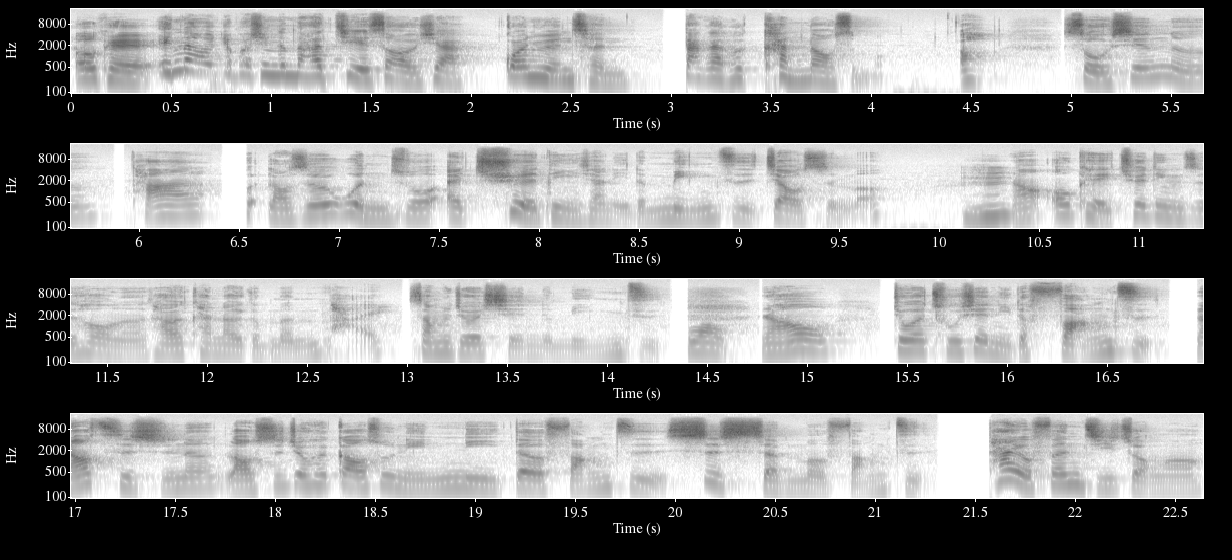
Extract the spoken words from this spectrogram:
，OK，哎，那要不要先跟大家介绍一下官员城大概会看到什么？哦，首先呢，他老师会问说，哎，确定一下你的名字叫什么？嗯、然后 OK 确定之后呢，他会看到一个门牌，上面就会写你的名字，哇，然后就会出现你的房子，然后此时呢，老师就会告诉你你的房子是什么房子，它有分几种哦，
